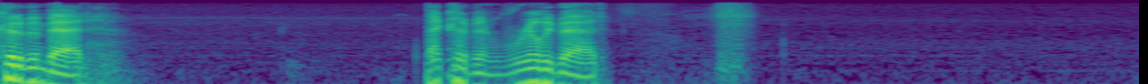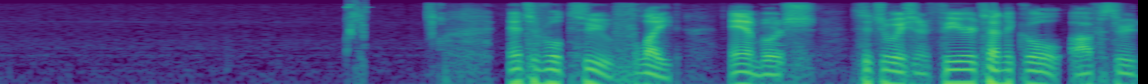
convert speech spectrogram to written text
Could have been bad. That could have been really bad. Interval 2, Flight, Ambush, Situation Fear, Technical Officer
